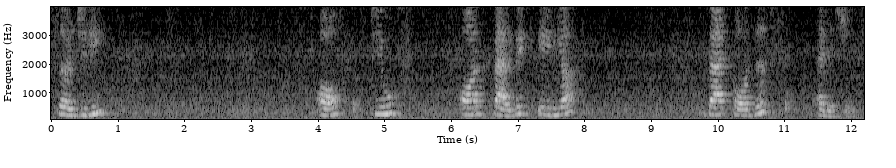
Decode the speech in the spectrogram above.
surgery of tubes और pelvic area that causes adhesions.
